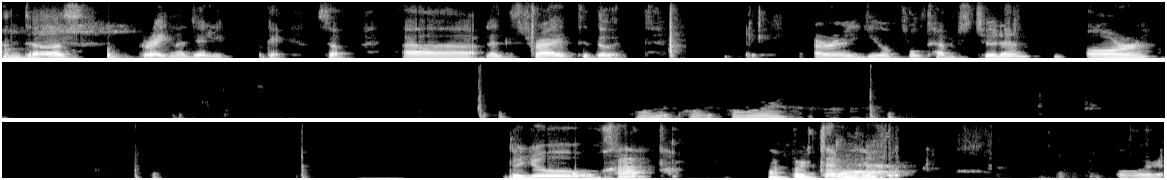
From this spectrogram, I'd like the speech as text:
and does. Great, Nayeli. Okay, so uh, let's try to do it. Okay. Are you a full-time student or Or, or, or. Do you have a part-time Yeah. job? Or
